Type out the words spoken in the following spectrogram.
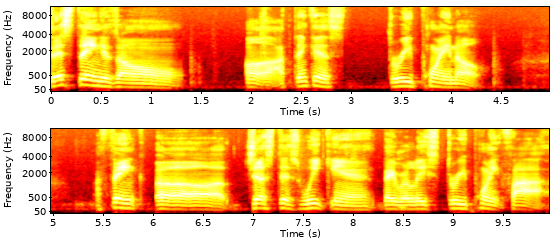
this thing is on, uh, I think it's 3.0. I think uh, just this weekend they released 3.5.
